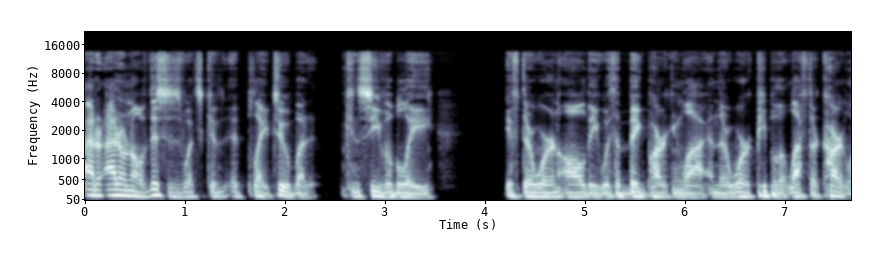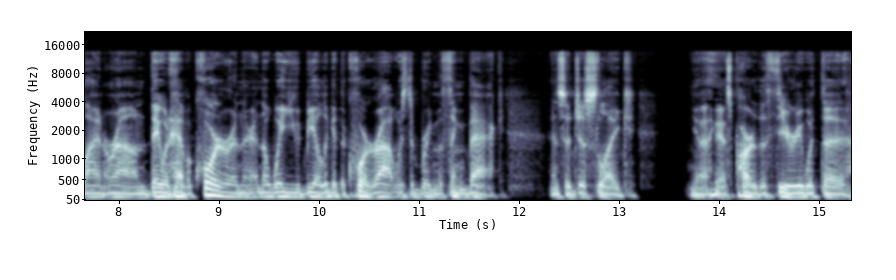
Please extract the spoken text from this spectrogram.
I don't, I don't know if this is what's at play too, but conceivably, if there were an Aldi with a big parking lot and there were people that left their cart lying around, they would have a quarter in there. And the way you'd be able to get the quarter out was to bring the thing back. And so just like, you know, I think that's part of the theory with the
